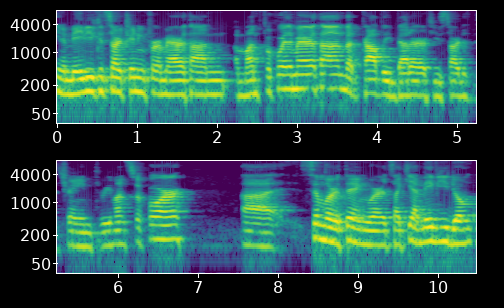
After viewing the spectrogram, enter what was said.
you know, maybe you could start training for a marathon a month before the marathon, but probably better if you started to train three months before. Uh, similar thing where it's like, yeah, maybe you don't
